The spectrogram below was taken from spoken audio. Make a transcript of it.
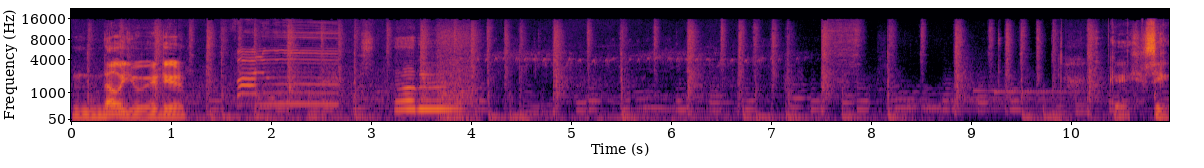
No, you idiot. See,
